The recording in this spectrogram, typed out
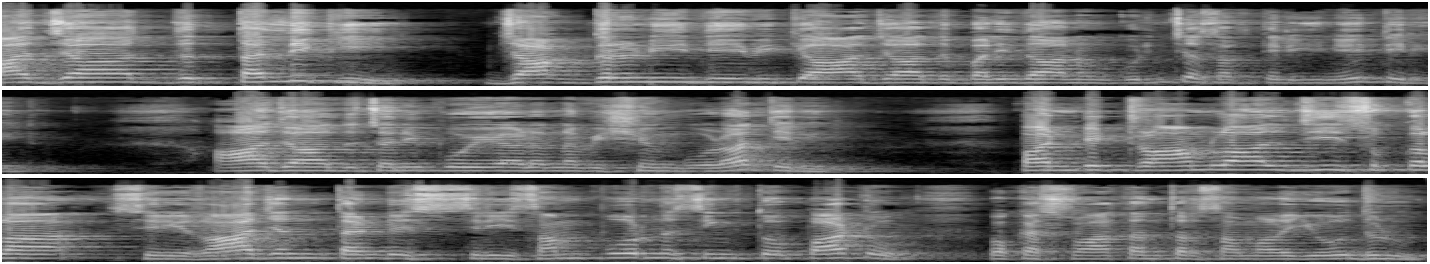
ఆజాద్ తల్లికి జాగ్రణీదేవికి ఆజాద్ బలిదానం గురించి అసలు తెలియనే తెలియదు ఆజాద్ చనిపోయాడన్న విషయం కూడా తెలియదు పండిట్ రామ్లాల్జీ శుక్లా శ్రీ రాజన్ తండ్రి శ్రీ సంపూర్ణ సింగ్తో పాటు ఒక స్వాతంత్ర సమర యోధుడు.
